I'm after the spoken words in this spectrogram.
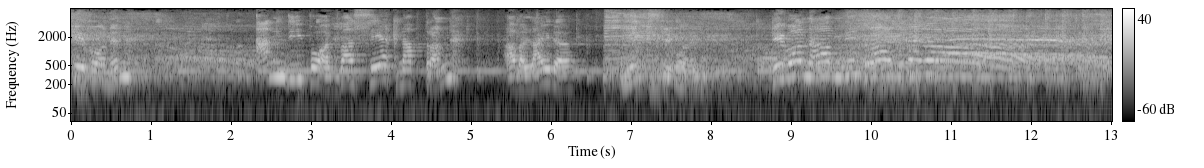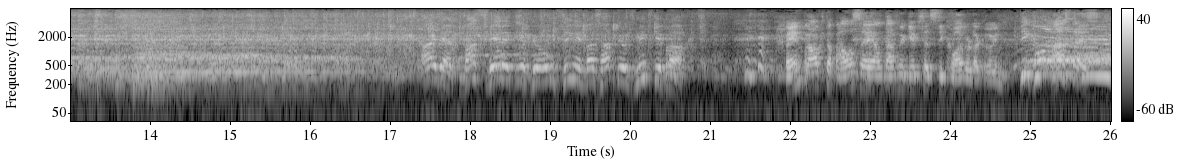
gewonnen. Andy Borg war sehr knapp dran, aber leider nichts gewonnen. Gewonnen haben die Traumsberger! Albert, was werdet ihr für uns singen? Was habt ihr uns mitgebracht? Ben braucht eine Pause und dafür gibt es jetzt die Cordula Grün. Die Cordula? Grün!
